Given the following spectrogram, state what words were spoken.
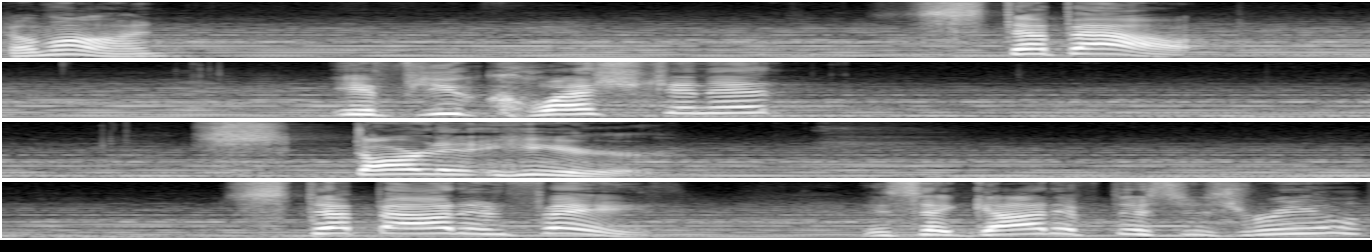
Come on. Step out. If you question it, start it here. Step out in faith and say, God, if this is real,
